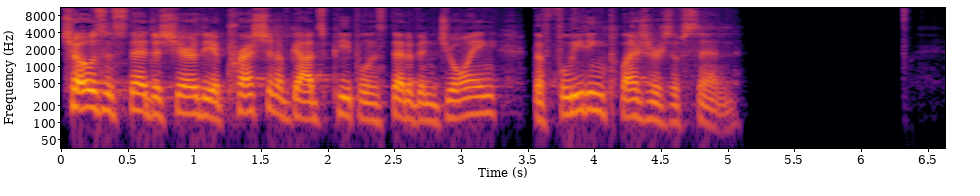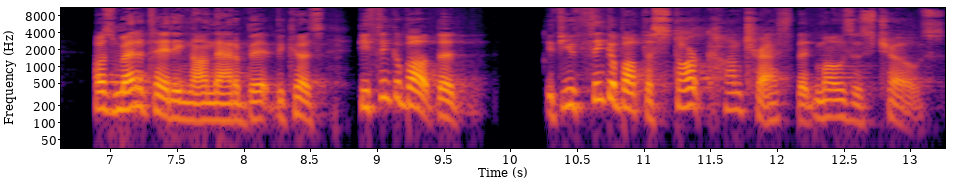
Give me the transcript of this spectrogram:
chose instead to share the oppression of God's people instead of enjoying the fleeting pleasures of sin. I was meditating on that a bit because if you think about the if you think about the stark contrast that Moses chose,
